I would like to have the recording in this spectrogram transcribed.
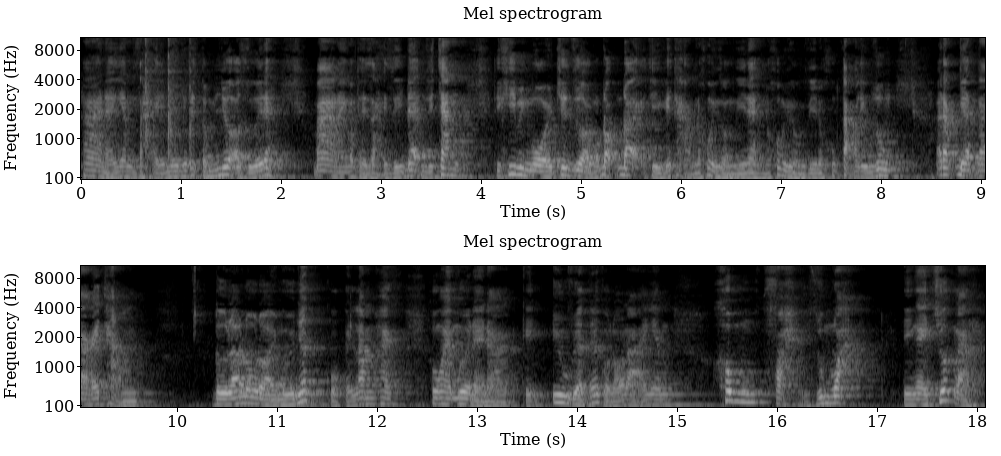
hai là anh em giải lên những cái tấm nhựa dưới này, ba là anh có thể giải dưới đệm, dưới chăn. Thì khi mình ngồi trên giường nó động đậy thì cái thảm nó không ảnh hưởng gì này, nó không ảnh hưởng gì, nó không tạo tiếng rung đặc biệt là cái thảm từ la lô đời mới nhất của cái năm 2020 này là cái ưu việt nhất của nó là anh em không phải rung loạn thì ngày trước là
